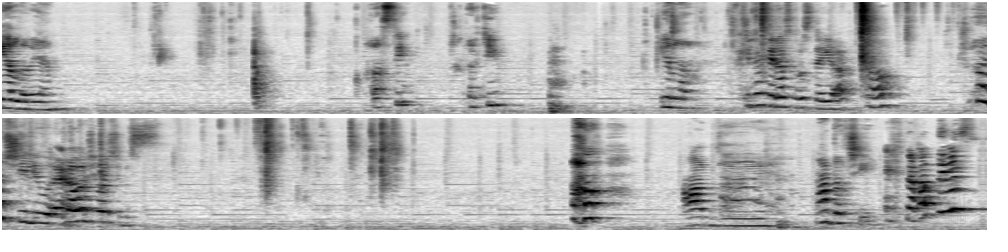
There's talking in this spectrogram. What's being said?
يلا ريان خلصتي؟ اخترتي؟ يلا كده في راسك بس ضيقة آه شو هالشي اللي وقع؟ شيء أول شيء بس عادي ما عضت شي اختفضتي بس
